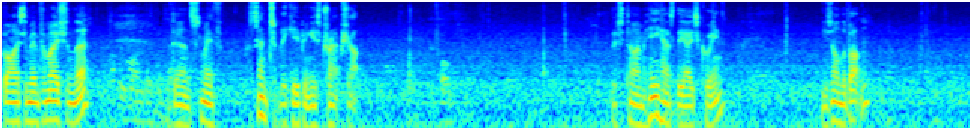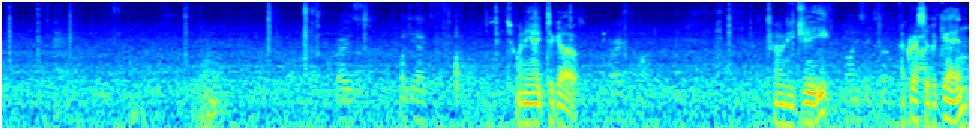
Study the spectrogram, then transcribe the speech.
buy some information there. Dan Smith sensibly keeping his trap shut. This time he has the ace queen. He's on the button. Raise 28. 28 to go. Tony G 96 total. Aggressive again.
